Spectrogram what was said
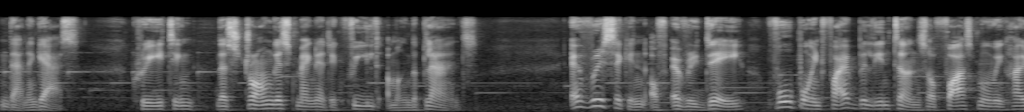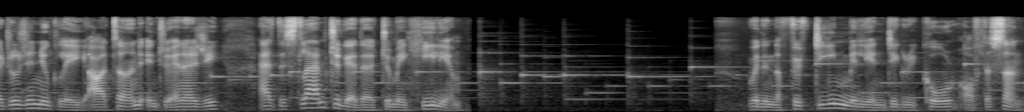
than a gas creating the strongest magnetic field among the planets. Every second of every day, 4.5 billion tons of fast-moving hydrogen nuclei are turned into energy as they slam together to make helium within the 15 million degree core of the Sun.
